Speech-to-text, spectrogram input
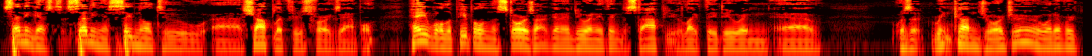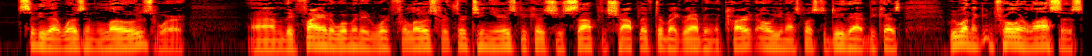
sending a, sending a signal to uh, shoplifters, for example, hey, well, the people in the stores aren't going to do anything to stop you like they do in. Uh, was it Rincon, Georgia, or whatever city that was in Lowe's, where um, they fired a woman who'd worked for Lowe's for 13 years because she stopped a shoplifter by grabbing the cart. Oh, you're not supposed to do that because we want to control our losses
